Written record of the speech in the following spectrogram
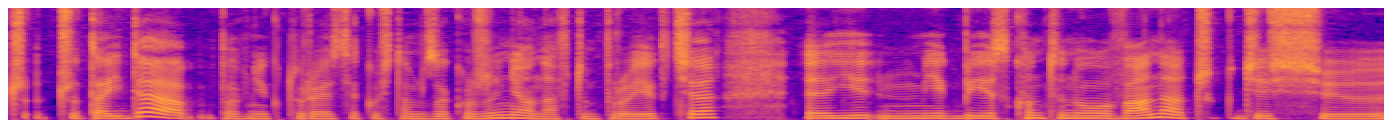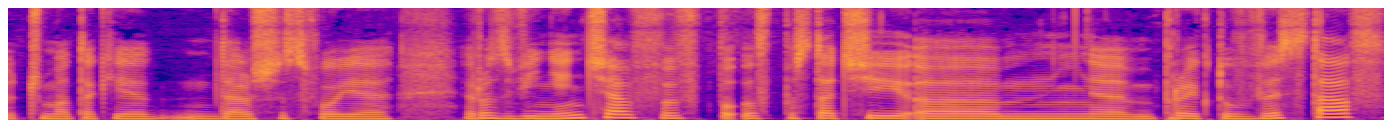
czy, czy ta idea pewnie, która jest jakoś tam zakorzeniona w tym projekcie, jakby jest kontynuowana, czy gdzieś, czy ma takie dalsze swoje rozwinięcia w, w, w postaci projektów wystaw,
